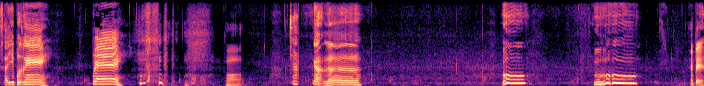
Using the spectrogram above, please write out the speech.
Saya perih. Perih. ha. Cakaplah. Uh. Uhuhu. Apa?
